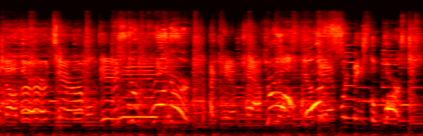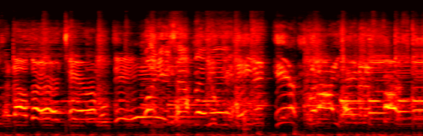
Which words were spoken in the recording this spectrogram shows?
Another terrible day. Mr. Brunner! I can't have You're a horse? Everything's the worst. Just another terrible day. What is happening? You can hate it here, but I hated it first.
